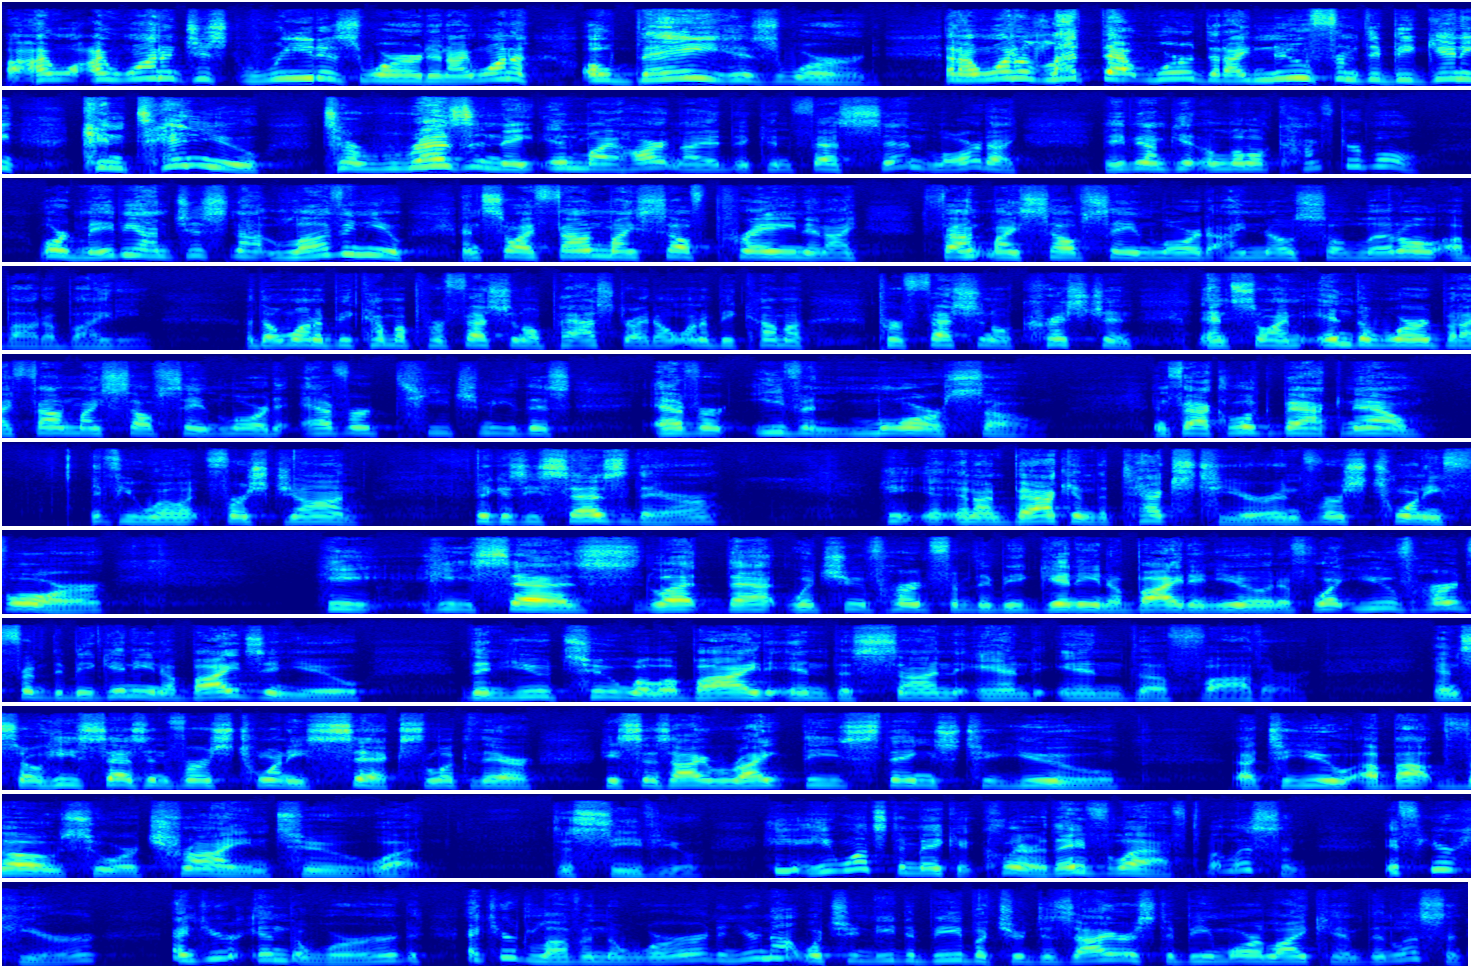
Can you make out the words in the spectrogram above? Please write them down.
I, I want to just read His Word and I want to obey His Word. And I want to let that word that I knew from the beginning continue to resonate in my heart. And I had to confess sin. Lord, I, maybe I'm getting a little comfortable. Lord, maybe I'm just not loving you. And so I found myself praying and I found myself saying, Lord, I know so little about abiding. I don't want to become a professional pastor. I don't want to become a professional Christian. And so I'm in the Word, but I found myself saying, Lord, ever teach me this, ever even more so. In fact, look back now, if you will, at 1 John, because he says there, he, and I'm back in the text here in verse 24, he, he says, Let that which you've heard from the beginning abide in you. And if what you've heard from the beginning abides in you, then you too will abide in the Son and in the Father. And so he says in verse 26, look there, he says, I write these things to you, uh, to you about those who are trying to what? Deceive you. He, he wants to make it clear they've left. But listen, if you're here and you're in the Word and you're loving the Word and you're not what you need to be, but your desire is to be more like Him, then listen,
